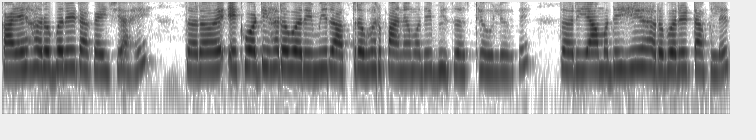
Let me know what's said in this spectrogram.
काळे हरभरे टाकायचे आहे. तर एक वाटी हरभरे मी रात्रभर पाण्यामध्ये भिजत ठेवले होते. तर यामध्ये हे हरभरे टाकलेत.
